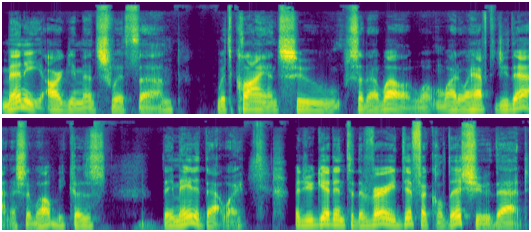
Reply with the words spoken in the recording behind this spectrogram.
many arguments with um, with clients who said, well, why do I have to do that?" And I said, "Well, because they made it that way." But you get into the very difficult issue that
